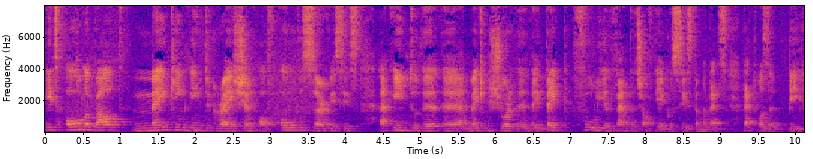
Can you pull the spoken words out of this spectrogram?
it's all about making the integration of all the services uh, into the, the, and making sure that they take fully advantage of the ecosystem, and that's that was a big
